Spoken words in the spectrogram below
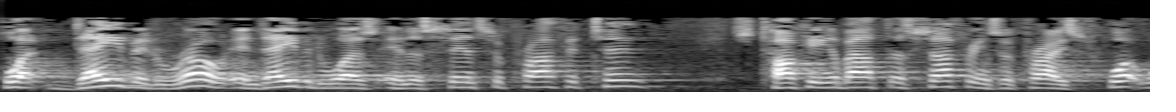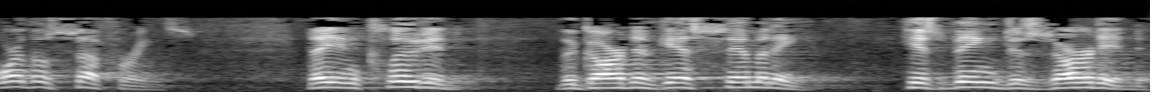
what David wrote, and David was in a sense a prophet too. It's talking about the sufferings of Christ. What were those sufferings? They included the Garden of Gethsemane, his being deserted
